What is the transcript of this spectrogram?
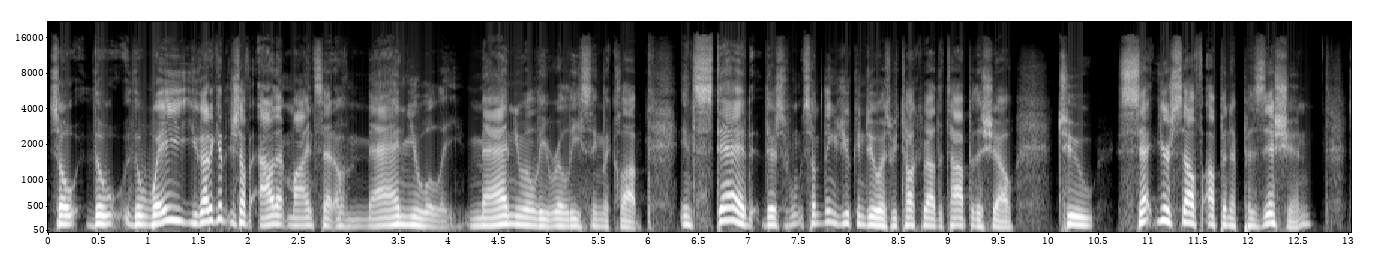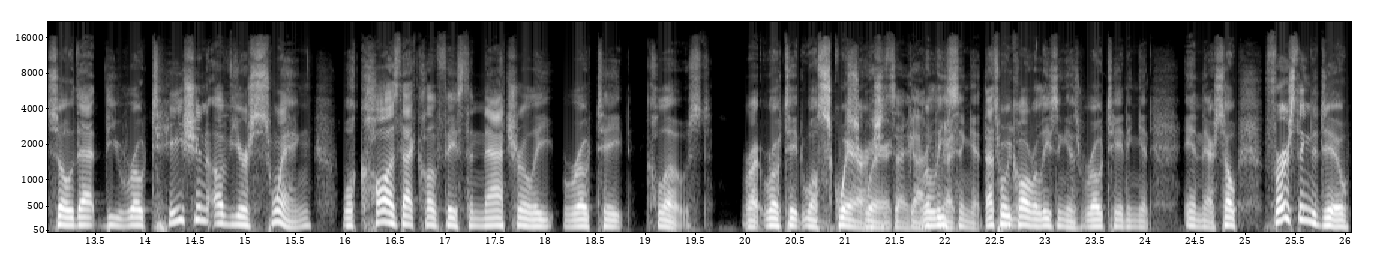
So the the way you got to get yourself out of that mindset of manually manually releasing the club. Instead, there's some things you can do as we talked about at the top of the show to set yourself up in a position so that the rotation of your swing will cause that club face to naturally rotate closed. Right, rotate well square, I should say. got it, releasing it. That's what we mm-hmm. call releasing is rotating it in there. So first thing to do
